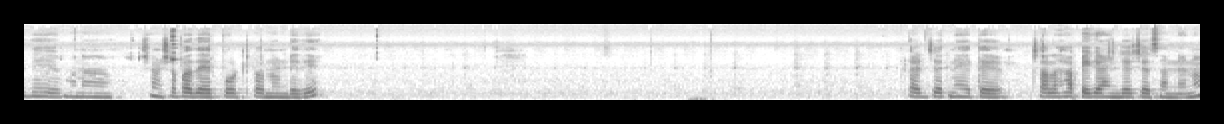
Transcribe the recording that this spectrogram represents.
ఇది మన శంషాబాద్ ఎయిర్పోర్ట్లో నుండి ఇది ఫ్లైట్ జర్నీ అయితే చాలా హ్యాపీగా ఎంజాయ్ చేశాను నేను.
